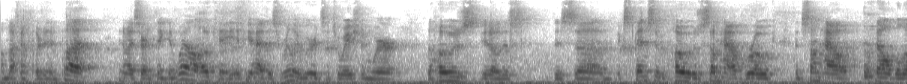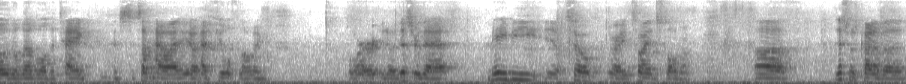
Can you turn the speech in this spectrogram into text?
I'm not going to put it in." But and I started thinking, well, okay, if you had this really weird situation where the hose, you know, this this um, expensive hose somehow broke and somehow fell below the level of the tank and somehow I, you know, had fuel flowing, or you know, this or that, maybe. You know, so all right, so I installed one. Uh, this was kind of a,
